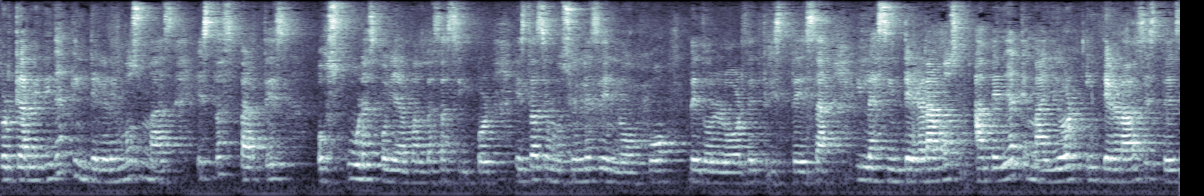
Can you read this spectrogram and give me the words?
porque a medida que integremos más estas partes oscuras, por llamarlas así, por estas emociones de enojo, de dolor, de tristeza, y las integramos, a medida que mayor integradas estés,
